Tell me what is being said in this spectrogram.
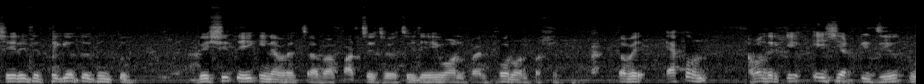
সেই রেটের থেকেও তো কিন্তু বেশিতেই কিনা বেচা বা পারচেজ হয়েছে যে one point four one percent তবে এখন আমাদেরকে এই শেয়ারটি যেহেতু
